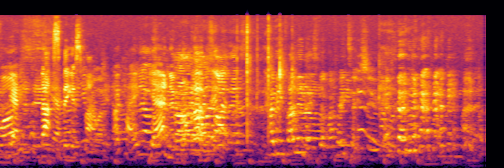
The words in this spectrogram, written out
one. Yes. That's the biggest flower. Okay. Yeah, no problem. I've been planning this, but my photo shoot.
